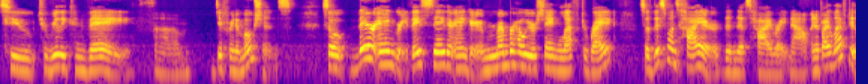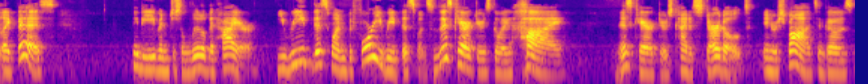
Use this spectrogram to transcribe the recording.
to, to really convey um, different emotions. So they're angry. They say they're angry. And remember how we were saying left to right? So this one's higher than this hi right now. And if I left it like this, maybe even just a little bit higher, you read this one before you read this one. So this character is going hi. And this character is kind of startled in response and goes,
